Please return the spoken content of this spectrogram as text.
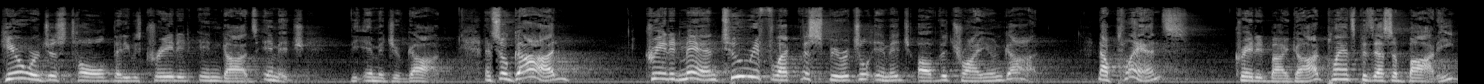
Here we're just told that he was created in God's image, the image of God. And so God created man to reflect the spiritual image of the triune God. Now, plants, created by God, plants possess a body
